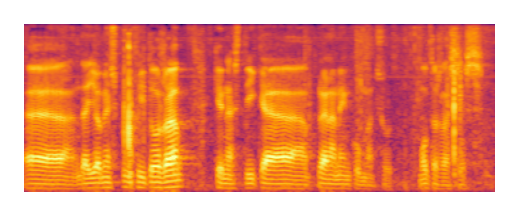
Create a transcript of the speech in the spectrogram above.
eh, d'allò més profitosa que n'estic eh, plenament convençut. Moltes gràcies.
